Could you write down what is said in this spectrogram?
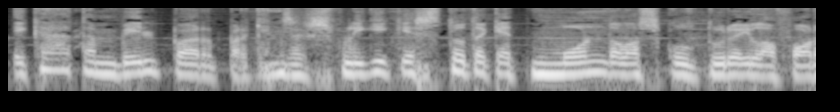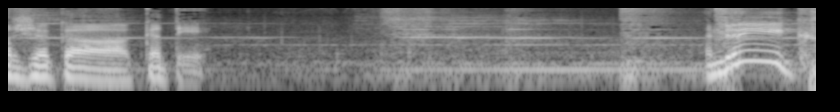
he quedat amb ell per, perquè ens expliqui què és tot aquest món de l'escultura i la forja que, que té. Enric!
